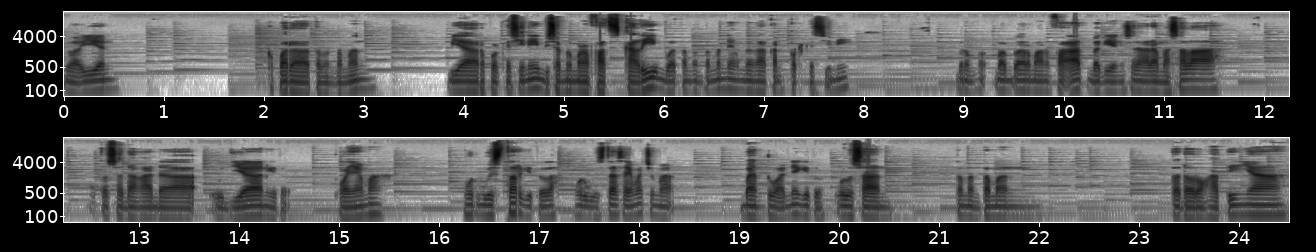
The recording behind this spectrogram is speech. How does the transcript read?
doain kepada teman-teman biar podcast ini bisa bermanfaat sekali buat teman-teman yang mendengarkan podcast ini. Bermanfaat bagi yang sedang ada masalah atau sedang ada ujian gitu. Pokoknya mah mood booster gitulah. Mood booster saya mah cuma bantuannya gitu. Urusan teman-teman terdorong hatinya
